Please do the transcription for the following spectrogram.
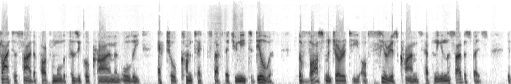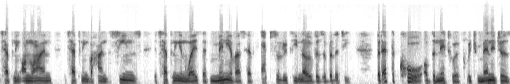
slight aside, apart from all the physical crime and all the actual contact stuff that you need to deal with, the vast majority of serious crime is happening in the cyberspace. It's happening online, it's happening behind the scenes, it's happening in ways that many of us have absolutely no visibility. But at the core of the network, which manages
